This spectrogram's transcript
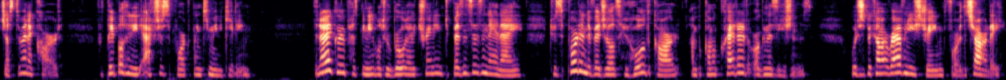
Just a Minute card for people who need extra support when communicating. The Now Group has been able to roll out training to businesses in NI to support individuals who hold the card and become accredited organisations, which has become a revenue stream for the charity.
